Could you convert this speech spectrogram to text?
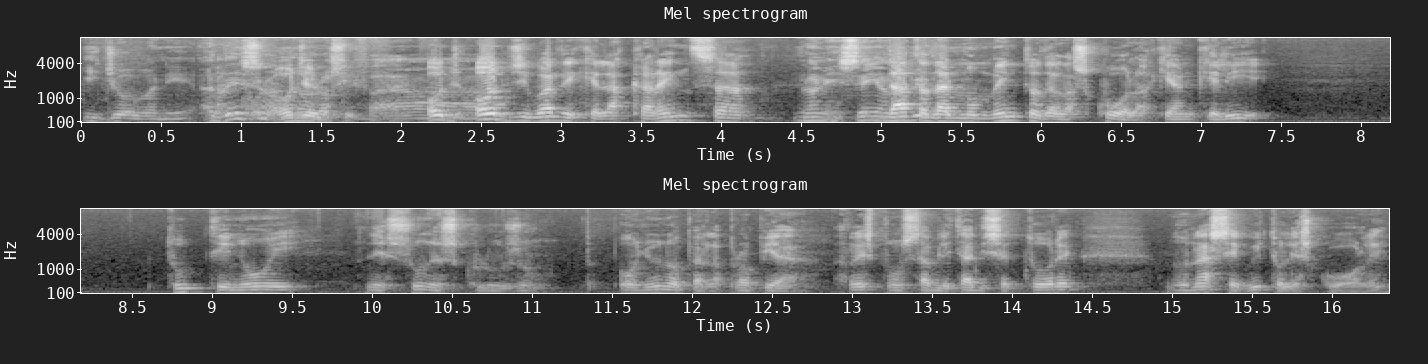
i giovani. Adesso oggi non lo si fa. Ah, Oggi, oggi guardi che la carenza data più. dal momento della scuola, che anche lì tutti noi, nessuno escluso, ognuno per la propria responsabilità di settore, non ha seguito le scuole,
